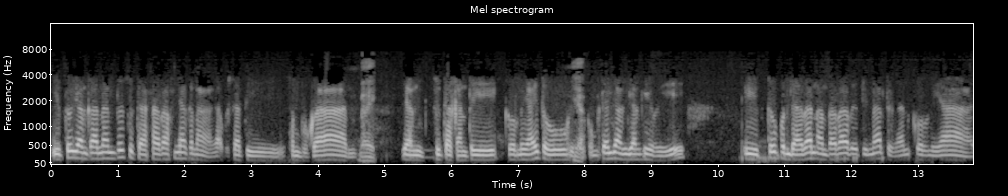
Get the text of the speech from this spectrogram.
itu yang kanan itu sudah sarafnya kena nggak bisa disembuhkan baik yang sudah ganti kornea itu gitu. Ya. kemudian yang yang kiri itu pendarahan antara retina dengan kornea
